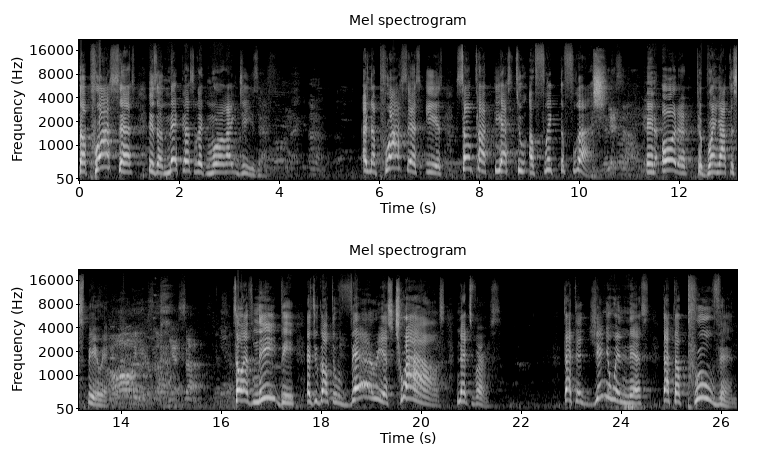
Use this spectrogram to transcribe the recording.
The process is to make us look more like Jesus. And the process is sometimes he has to afflict the flesh in order to bring out the spirit. So, if need be, as you go through various trials, next verse, that the genuineness, that the proven,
